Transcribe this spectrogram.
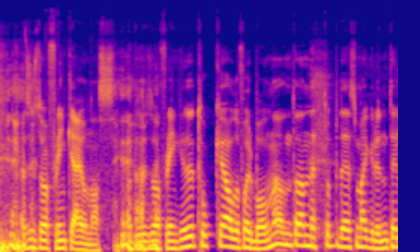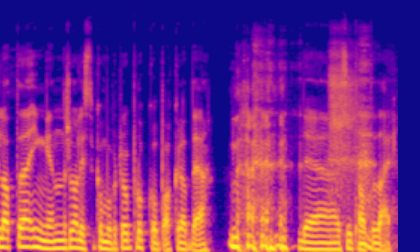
Jeg syns du var flink, jeg, Jonas. Du, var flink. du tok alle forbeholdene. Det er nettopp det som er grunnen til at eh, ingen journalister kommer bort til å plukke opp akkurat det. Det sitatet der.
